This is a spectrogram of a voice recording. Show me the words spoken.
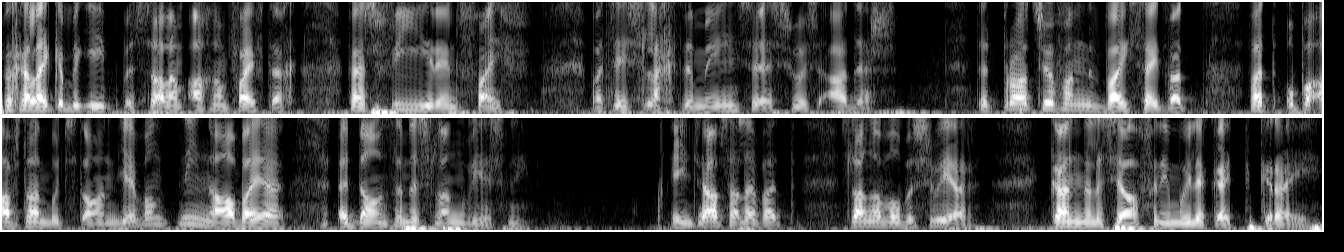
Vergelyk 'n bietjie Psalm 58 vers 4 en 5 wat sê slegte mense is soos adders. Dit praat so van wysheid wat wat op 'n afstand moet staan. Jy wil nie naby 'n 'n dansende slang wees nie. En selfs hulle wat slange wil besweer, kan hulle self van die moeilikheid kry.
